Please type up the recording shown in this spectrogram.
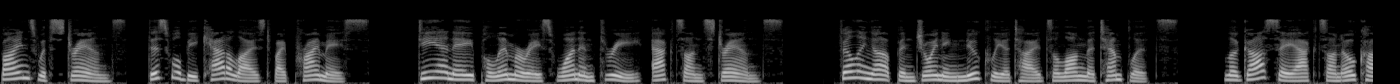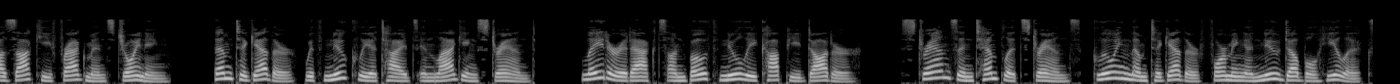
binds with strands. This will be catalyzed by primase. DNA polymerase 1 and 3 acts on strands, filling up and joining nucleotides along the templates. Ligase acts on Okazaki fragments joining them together, with nucleotides in lagging strand. Later it acts on both newly copied daughter strands and template strands, gluing them together forming a new double helix.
